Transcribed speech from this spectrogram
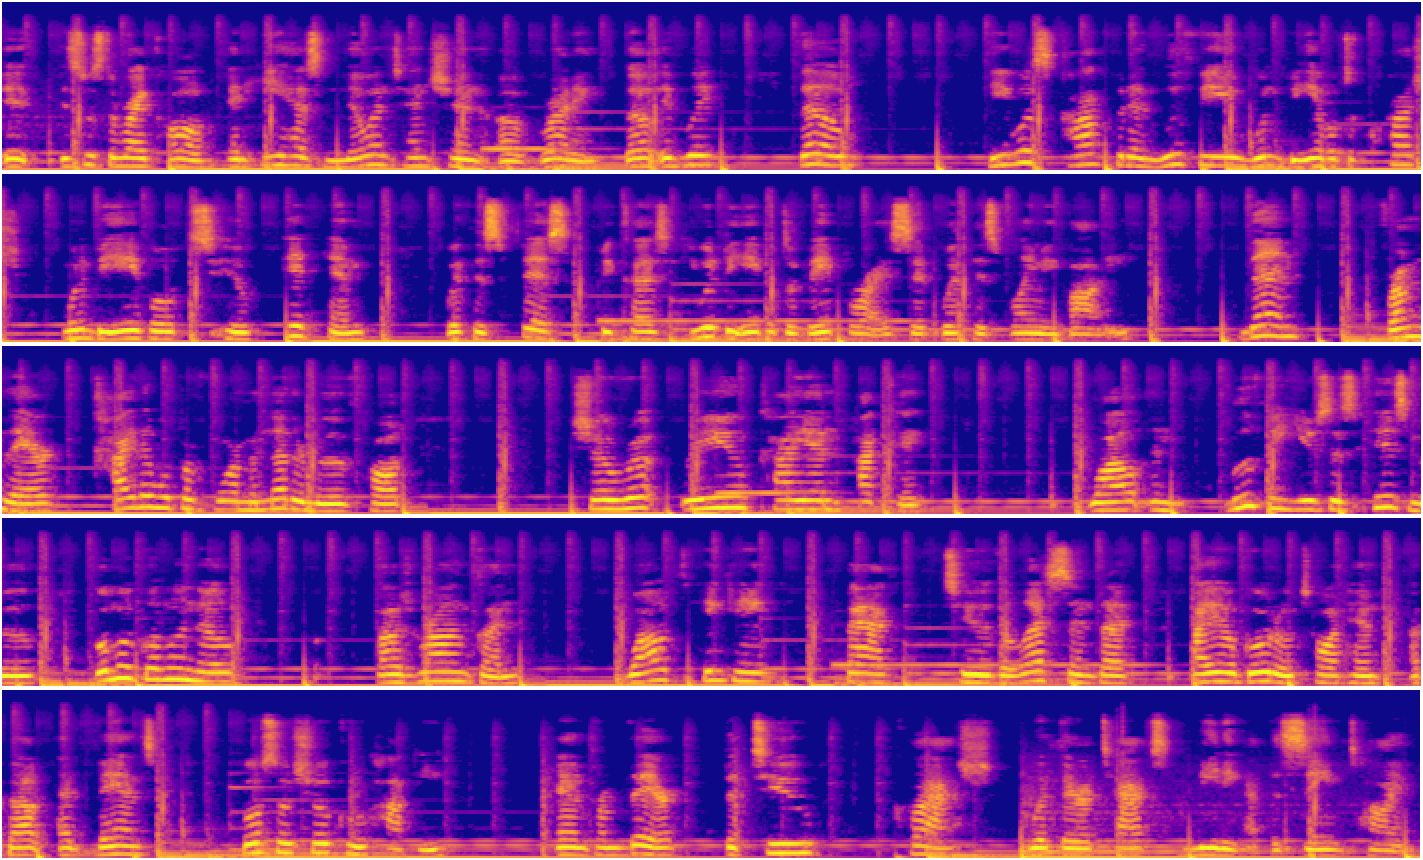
it, this was the right call, and he has no intention of running. Though it would, though he was confident Luffy wouldn't be able to crush, wouldn't be able to hit him with his fist because he would be able to vaporize it with his flaming body. Then, from there, Kaido would perform another move called Shoryu Kaien Hake, while in Luffy uses his move Gomu Gomu no Bajrang Gun while thinking back to the lesson that Hyogoro taught him about advanced Gososhoku Haki, and from there, the two clash with their attacks meeting at the same time.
